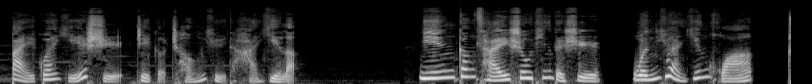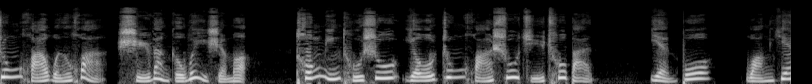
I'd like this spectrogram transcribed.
“拜官野史”这个成语的含义了。您刚才收听的是《文苑英华中华文化十万个为什么》，同名图书由中华书局出版，演播王嫣。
